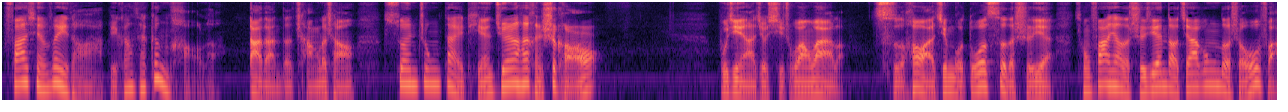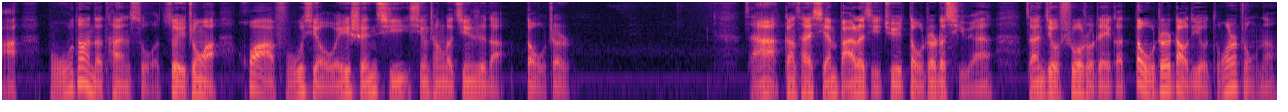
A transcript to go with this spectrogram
发现味道啊比刚才更好了。大胆的尝了尝，酸中带甜，居然还很适口，不禁啊就喜出望外了。此后啊，经过多次的实验，从发酵的时间到加工的手法，不断的探索，最终啊，化腐朽为神奇，形成了今日的豆汁儿。咱啊，刚才闲白了几句豆汁儿的起源，咱就说说这个豆汁儿到底有多少种呢？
